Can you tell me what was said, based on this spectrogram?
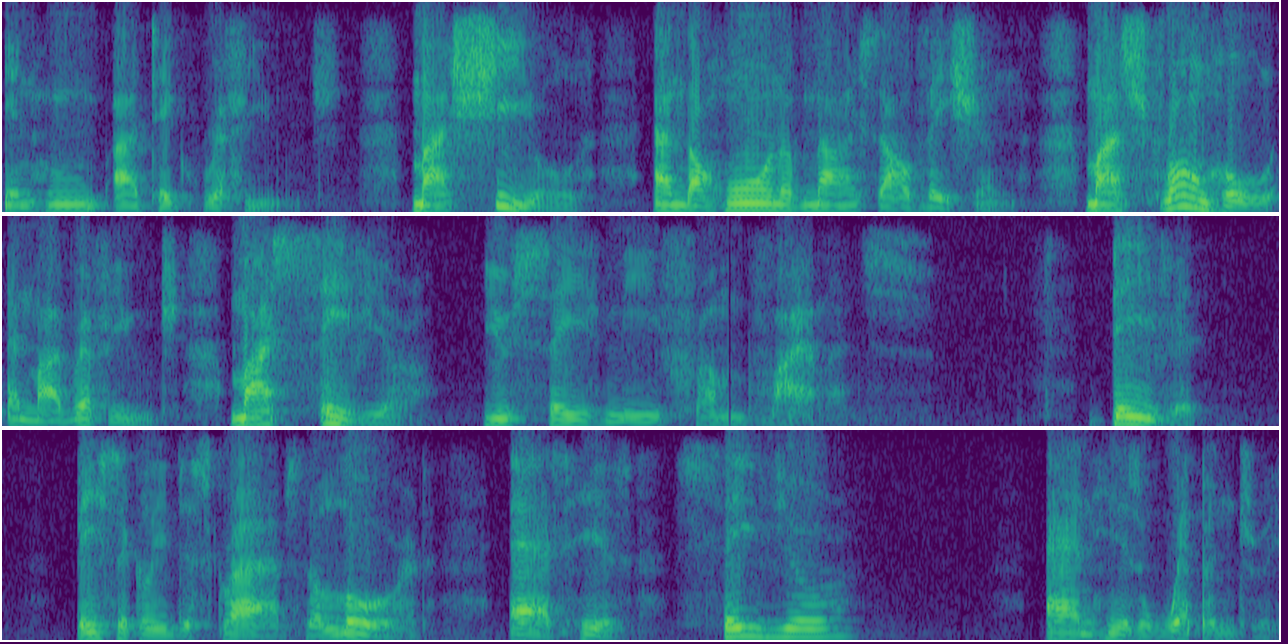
in whom I take refuge, my shield and the horn of my salvation my stronghold and my refuge, my Savior, you save me from violence. David basically describes the Lord as his Savior and his weaponry.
